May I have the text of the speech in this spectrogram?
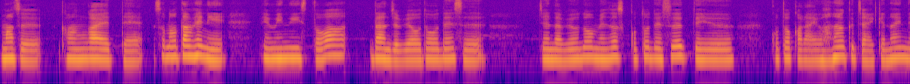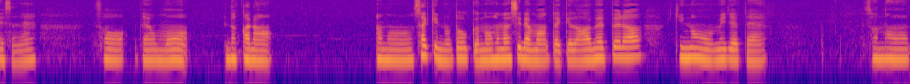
まず考えてそのためにフェミニストは男女平等です。ジェンダー平等を目指すことですっていうことから言わなくちゃいけないんですね。そう。でもだからあのさっきのトークの話でもあったけどアベプラ昨日見ててその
